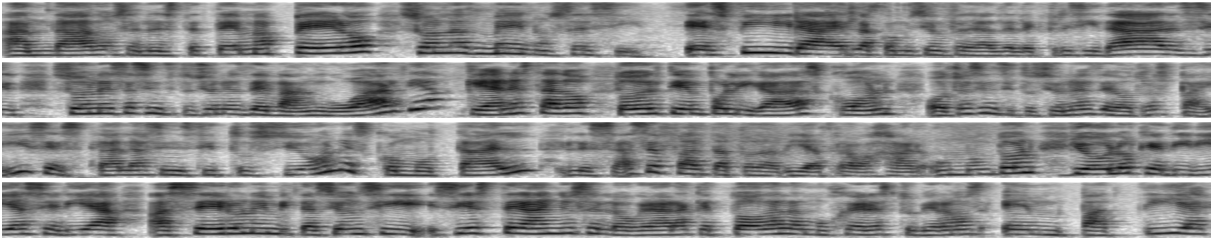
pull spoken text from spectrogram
andados en este tema, pero son las menos, sí. Es FIRA, es la Comisión Federal de Electricidad, es decir, son esas instituciones de vanguardia que han estado todo el tiempo ligadas con otras instituciones de otros países. A las instituciones como tal les hace falta todavía trabajar un montón. Yo lo que diría sería hacer una invitación, si, si este año se lograra que todas las mujeres tuviéramos empatía,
